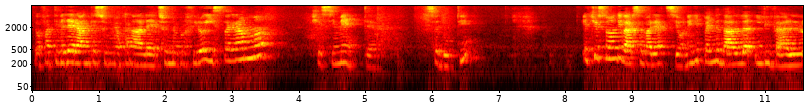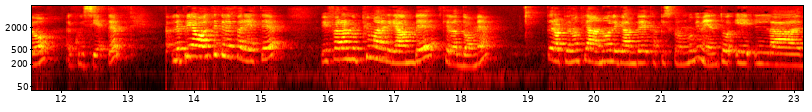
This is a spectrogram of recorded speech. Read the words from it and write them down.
li ho fatti vedere anche sul mio canale, sul mio profilo Instagram, ci si mette seduti e ci sono diverse variazioni, dipende dal livello a cui siete. Le prime volte che le farete vi faranno più male le gambe che l'addome, però piano piano le gambe capiscono il movimento e la,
